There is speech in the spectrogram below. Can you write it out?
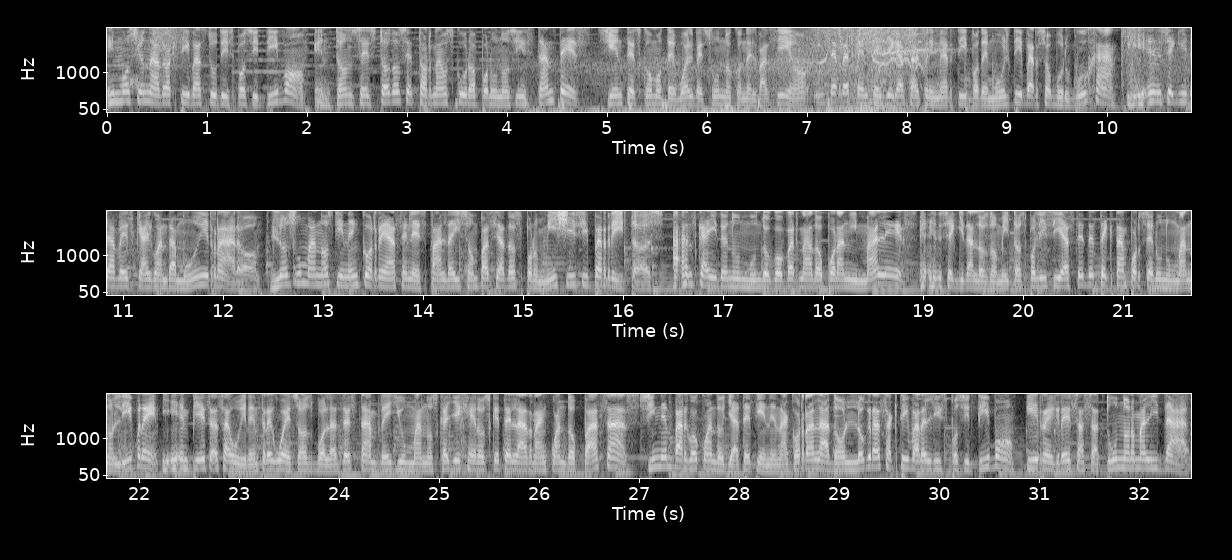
Emocionado activas tu dispositivo. Entonces todo se torna oscuro por unos instantes. Sientes cómo te vuelves uno con el vacío y de repente llegas al primer tipo de multiverso burbuja. Y enseguida ves que algo anda muy raro. Los humanos tienen correas en la espalda y son paseados por mishis y perritos. Has caído en un mundo gobernado por animales. Enseguida los domitos policías te detectan por ser un humano libre y empiezas a huir entre huesos, bolas de estambre y humanos callejeros que te ladran cuando pasas. Sin embargo, cuando ya te tienen acorralado, logras activar el dispositivo y regresas a tu normalidad.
